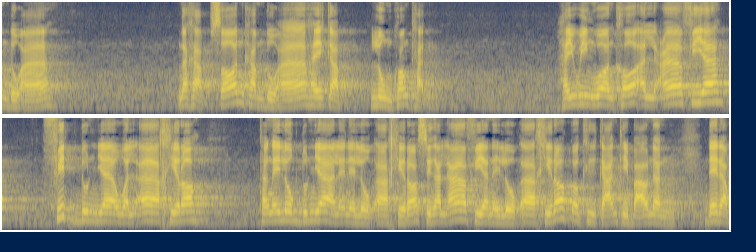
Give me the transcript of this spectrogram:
ำดุอา นะครับสอนคำดุอาให้กับลุงของท่านให้วิงวอนขออัลอาฟียะฟิดดุนยาวัลอาคิราะห์ทั้งในโลกดุนยาและในโลกอาคิราะห์ซึ่งอัลอาฟียะในโลกอาคิราะห์ก็คือการที่บ่าวนั้น ได้รับ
